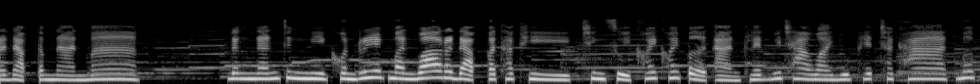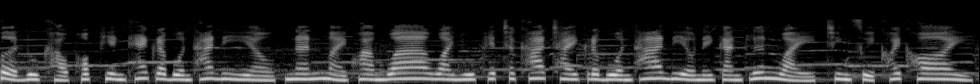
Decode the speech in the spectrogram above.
ระดับตำนานมาก ดังนั้นจึงมีคนเรียกมันว่าระดับปฐพี ชิงสุยค่อยๆ เปิดอ่านเคล็ดวิชาวายุเพชฌฆาต เมื่อเปิดดูเขาพบเพียงแค่กระบวนท่าเดียว นั้นหมายความว่าวายุเพชฌฆาตใช้กระบวนท่าเดียวในการเคลื่อนไหว ชิงสุยค่อยๆ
